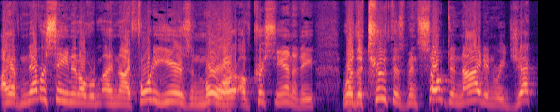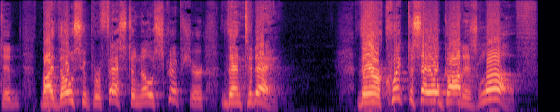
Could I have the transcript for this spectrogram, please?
I have never seen in over my 40 years and more of Christianity where the truth has been so denied and rejected by those who profess to know Scripture than today. They are quick to say, oh, God is love,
